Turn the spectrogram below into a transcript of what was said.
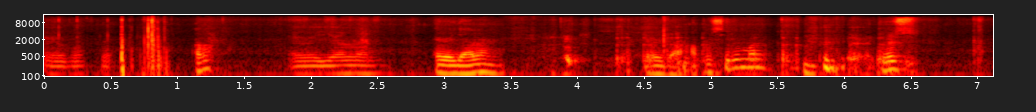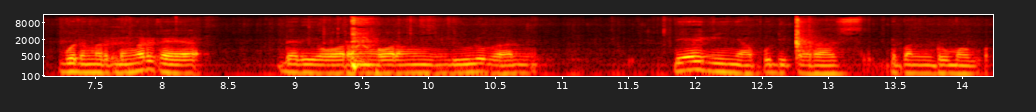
Ewe pakai. apa? Ewe jalan. eh jalan. Eh apa sih lu man terus gue denger denger kayak dari orang-orang dulu kan dia lagi nyapu di teras depan rumah gua,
